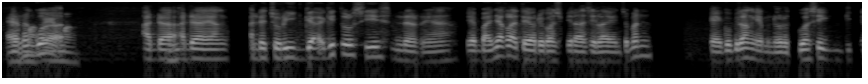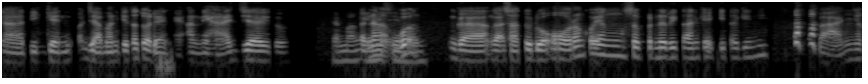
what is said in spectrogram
Karena emang. ada Hmm. ada yang ada curiga gitu sih sebenarnya ya banyak lah teori konspirasi lain cuman kayak gue bilang ya menurut gue sih eh, di gen zaman kita tuh ada yang aneh aja gitu Emang Karena ini sih gua- Bang. nggak nggak satu dua orang kok yang sependeritaan kayak kita gini banyak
